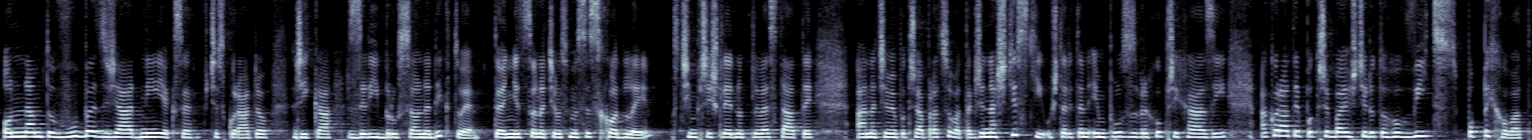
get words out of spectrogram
on nám to vůbec žádný, jak se v Česku rádo říká, zlý Brusel nediktuje. To je něco, na čem jsme se shodli, s čím přišly jednotlivé státy a na čem je potřeba pracovat. Takže naštěstí už tady ten impuls z vrchu přichází, akorát je potřeba ještě do toho víc popichovat,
